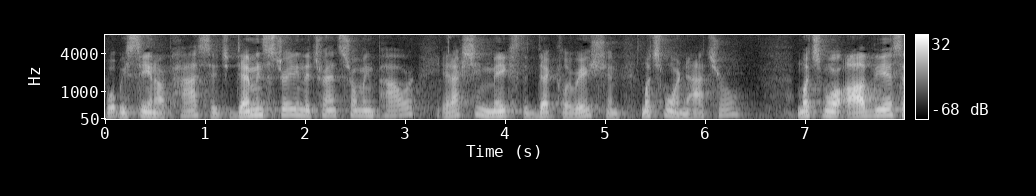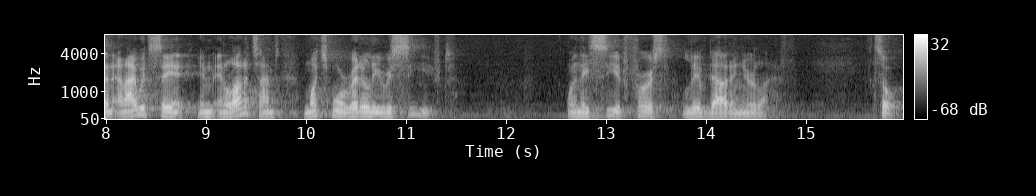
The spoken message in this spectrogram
what we see in our passage, demonstrating the transforming power, it actually makes the declaration much more natural much more obvious, and, and I would say, in, in a lot of times, much more readily received when they see it first lived out in your life. So,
